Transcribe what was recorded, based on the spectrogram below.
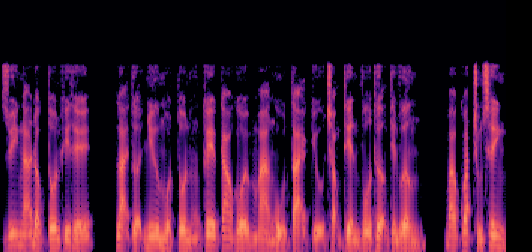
duy ngã độc tôn khí thế, lại tựa như một tôn kê cao gối mà ngủ tại cựu trọng thiên vô thượng thiên vương, bao quát chúng sinh.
